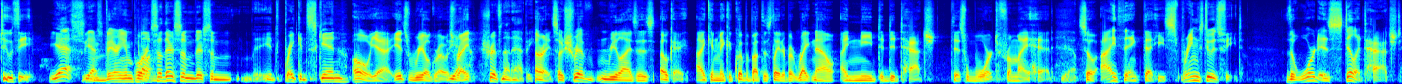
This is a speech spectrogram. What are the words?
toothy. Yes, yes. Very important. Oh, important. so there's some there's some it's breaking skin. Oh yeah, it's real gross, Yeah, right? Shriv's not happy. All right, so Shriv realizes, okay, I can make a quip about this later, but right now I need to detach this worrt from my head. Yeah. So I think that he springs to his feet. The worrt is still attached,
